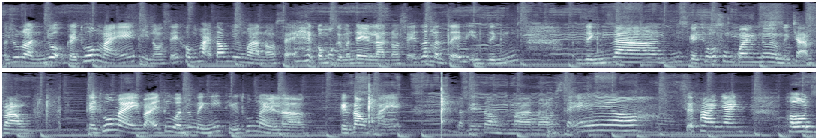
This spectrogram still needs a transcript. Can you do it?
nói chung là nhuộm cái thuốc này ấy, thì nó sẽ không hại tóc nhưng mà nó sẽ có một cái vấn đề là nó sẽ rất là dễ bị dính dính ra những cái chỗ xung quanh nơi mà mình chạm vào. Cái thuốc này bạn ấy tư vấn cho mình ý, thì cái thuốc này là cái dòng này ấy, là cái dòng mà nó sẽ sẽ phai nhanh hơn.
